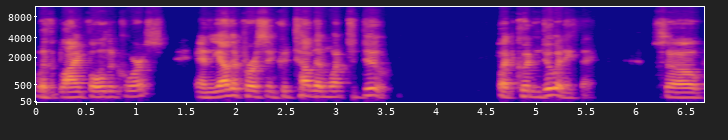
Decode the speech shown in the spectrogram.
with a blindfold, of course, and the other person could tell them what to do, but couldn't do anything. So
